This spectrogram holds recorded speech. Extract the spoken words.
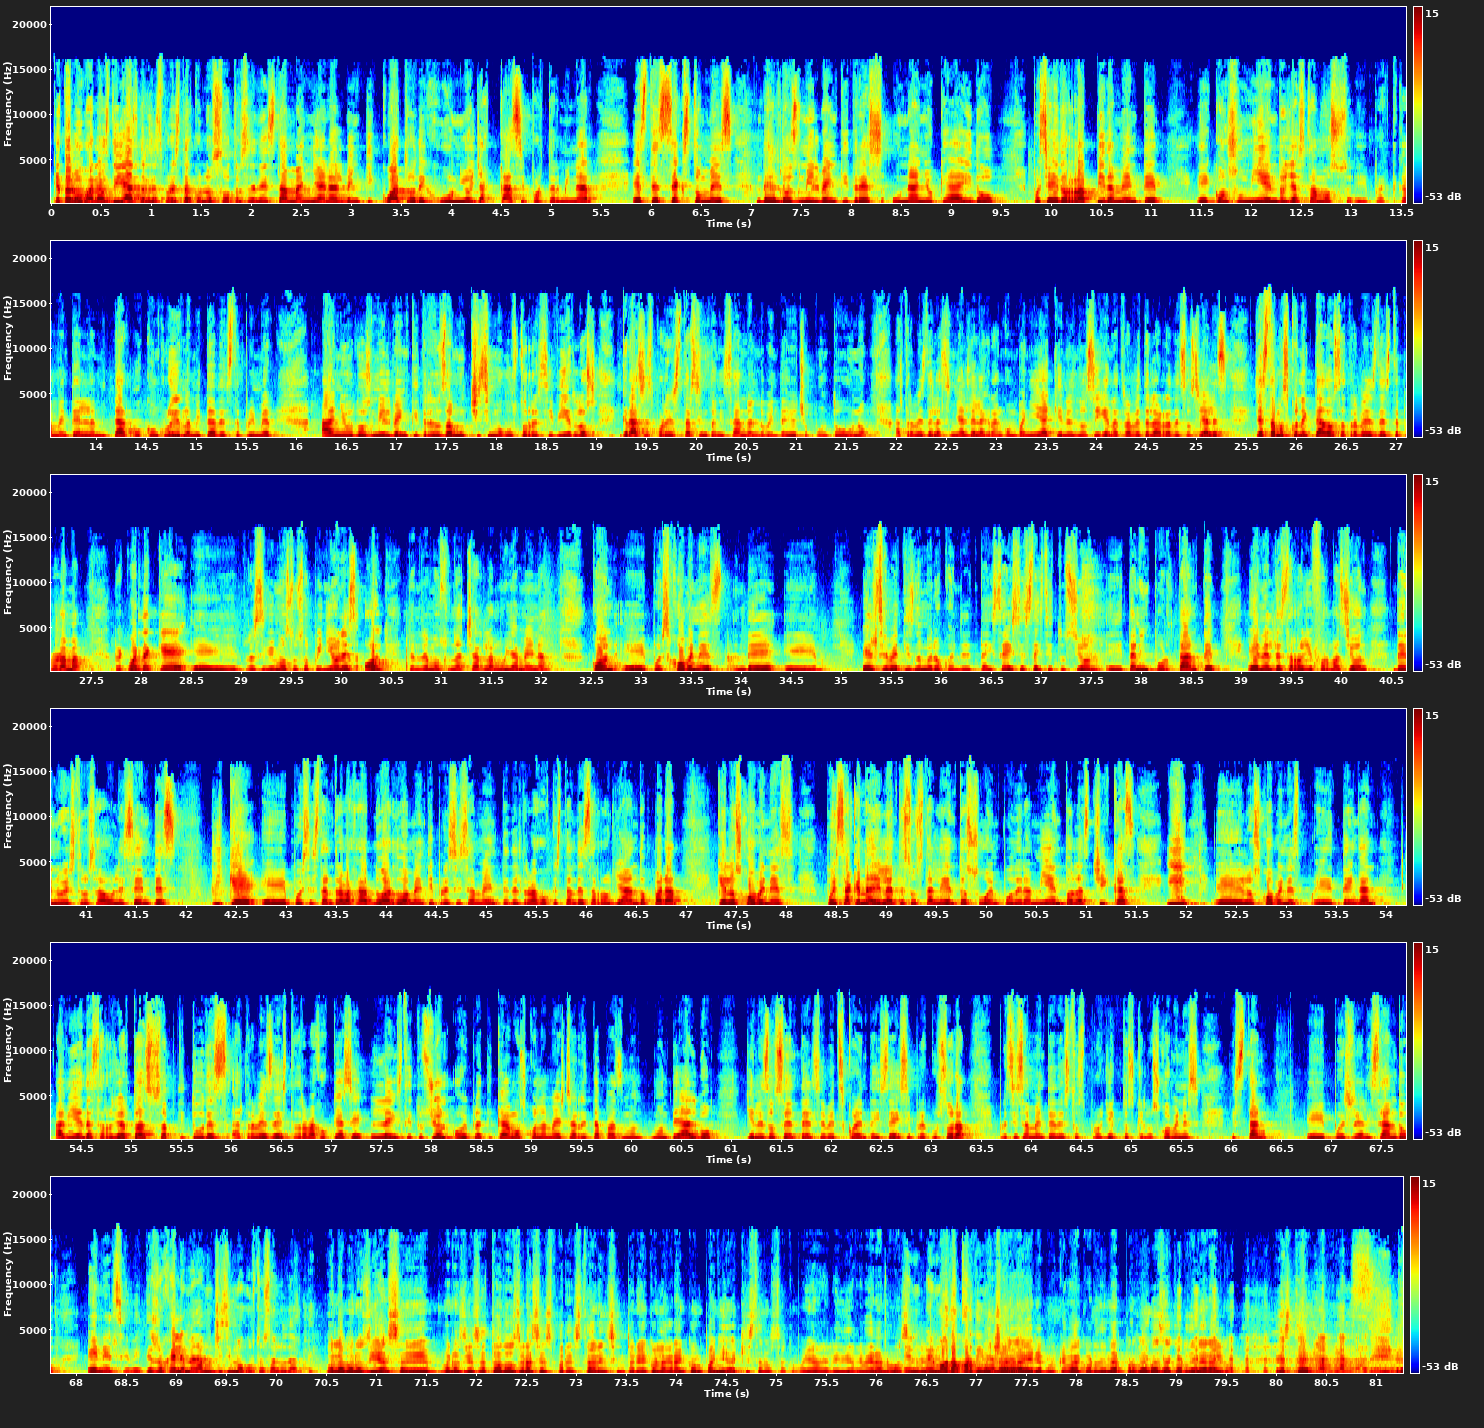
¿Qué tal? Muy buenos días, gracias por estar con nosotros en esta mañana, el 24 de junio, ya casi por terminar este sexto mes del 2023, un año que ha ido, pues se ha ido rápidamente eh, consumiendo. Ya estamos eh, prácticamente en la mitad o concluir la mitad de este primer año 2023. Nos da muchísimo gusto recibirlos. Gracias por estar sintonizando el 98.1 a través de la señal de la gran compañía. Quienes nos siguen a través de las redes sociales, ya estamos conectados a través de este programa. Recuerde que eh, recibimos sus opiniones. Hoy tendremos una charla muy amena con pues jóvenes de el CEBETIS número 46, esta institución eh, tan importante en el desarrollo y formación de nuestros adolescentes y que eh, pues están trabajando arduamente y precisamente del trabajo que están desarrollando para que los jóvenes pues saquen adelante sus talentos, su empoderamiento, las chicas y eh, los jóvenes tengan a bien desarrollar todas sus aptitudes a través de este trabajo que hace la institución. Hoy platicamos con la maestra Rita Paz Montealvo, quien es docente del CEBETS 46 y precursora precisamente de estos proyectos que los jóvenes están eh, pues realizando en el CEBETS. Rogelio, me da muchísimo gusto saludarte. Hola, buenos días. Eh, buenos días a todos. Gracias por estar en sintonía con la gran compañía. Aquí está nuestra compañera Lidia Rivera. No va a en, en modo coordinador. Mucho al aire porque va a coordinar. Por fin vas a coordinar algo. Este,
